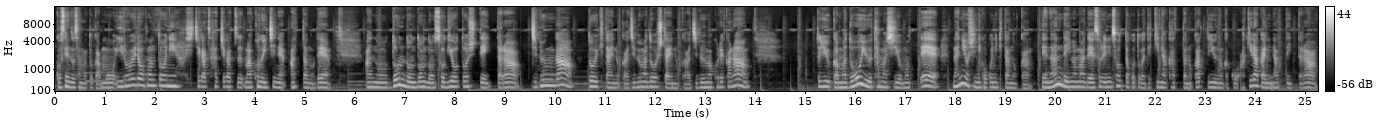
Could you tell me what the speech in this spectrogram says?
ご先祖様とかもういろいろ本当に7月8月、まあ、この1年あったのであのどんどんどんどんそぎ落としていったら自分がどう生きたいのか自分はどうしたいのか自分はこれからというか、まあ、どういう魂を持って何をしにここに来たのか。でなんで今までそれに沿ったことができなかったのかっていうのがこう明らかになっていったら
